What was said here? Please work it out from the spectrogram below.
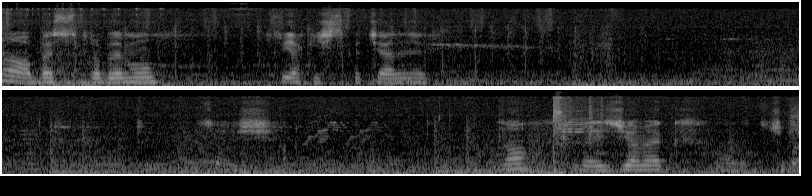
No, bez problemu. Jakichś specjalnych. Coś. No, tutaj jest ziomek, ale trzeba.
